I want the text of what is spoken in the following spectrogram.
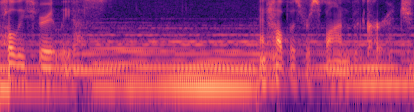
Holy Spirit, lead us and help us respond with courage.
